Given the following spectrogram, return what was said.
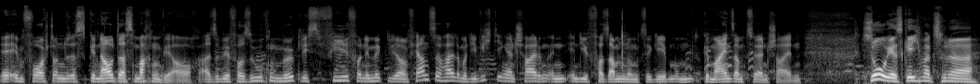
äh, im Vorstand und das, genau das machen wir auch. Also wir versuchen möglichst viel von den Mitgliedern fernzuhalten, aber die wichtigen Entscheidungen in, in die Versammlung zu geben, um gemeinsam zu entscheiden. So, jetzt gehe ich mal zu einer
